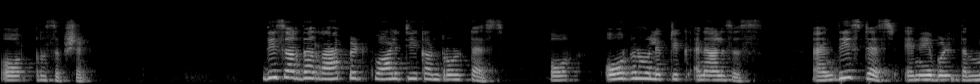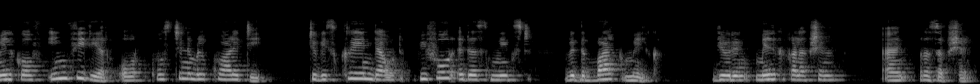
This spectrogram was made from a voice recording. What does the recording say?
or reception. These are the rapid quality control tests or organoleptic analysis and these tests enable the milk of inferior or questionable quality to be screened out before it is mixed with the bulk milk during milk collection and reception.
